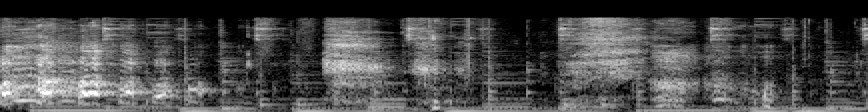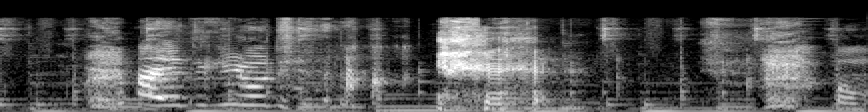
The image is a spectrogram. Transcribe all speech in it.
I didn't think you would do that. Oh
